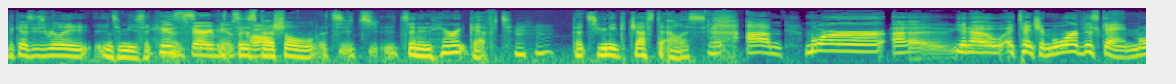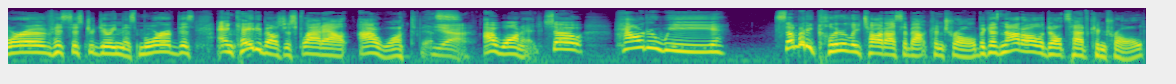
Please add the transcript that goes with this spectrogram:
because he's really into music. He's very It's a musical. special. It's it's it's an inherent gift that's unique just to Ellis. Um, more, uh, you know, attention, more of this game, more of his sister doing this, more of this. And Katie Bell's just flat out, I want this. Yeah. I want it. So, how do we? Somebody clearly taught us about control because not all adults have control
